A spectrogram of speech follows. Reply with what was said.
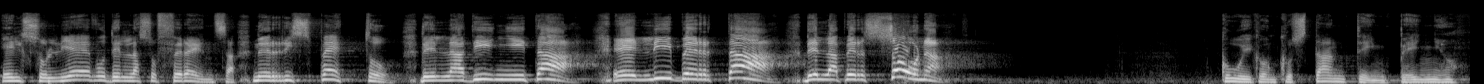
e il sollievo della sofferenza, nel rispetto della dignità e libertà della persona, cui con costante impegno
